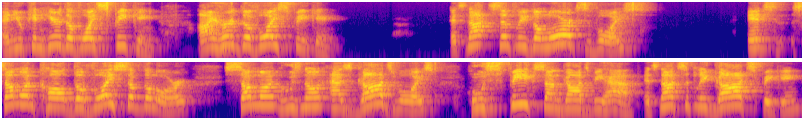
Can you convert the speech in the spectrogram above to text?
and you can hear the voice speaking. I heard the voice speaking. It's not simply the Lord's voice, it's someone called the voice of the Lord, someone who's known as God's voice, who speaks on God's behalf. It's not simply God speaking,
